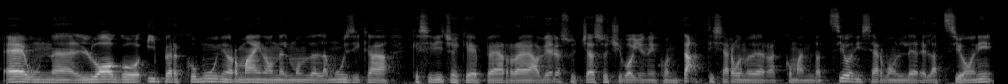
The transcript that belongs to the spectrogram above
È un eh, luogo ipercomune ormai no, nel mondo della musica che si dice che per avere successo ci vogliono i contatti, servono le raccomandazioni, servono le relazioni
